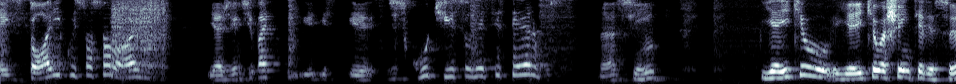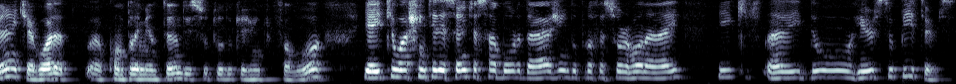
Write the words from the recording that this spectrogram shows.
é histórico e sociológico. E a gente vai discute isso nesses termos. Né? Sim. E aí, que eu, e aí que eu achei interessante, agora ah, complementando isso tudo que a gente falou, e aí que eu acho interessante essa abordagem do professor Ronay e, que, uh, e do Here's to Peters.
